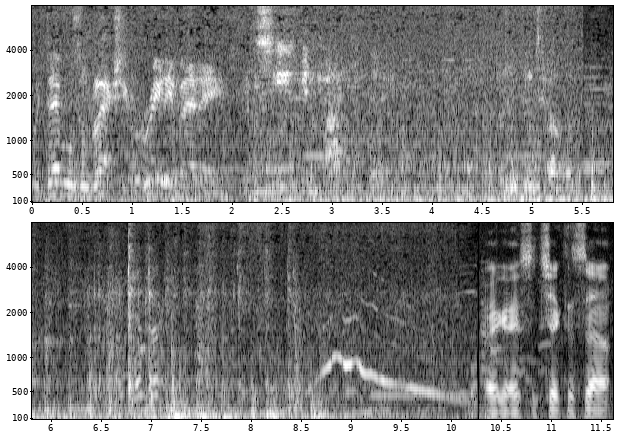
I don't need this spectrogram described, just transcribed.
With devils and blacks, you're really bad eggs. See, you can find You can tell them. All right, guys. So check this out.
